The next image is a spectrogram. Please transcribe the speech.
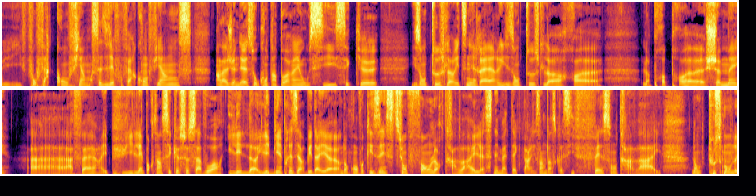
il, faut faire confiance, c'est-à-dire il faut faire confiance en la jeunesse, aux contemporains aussi. C'est que ils ont tous leur itinéraire, ils ont tous leur leur propre chemin à, faire. Et puis l'important, c'est que ce savoir, il est là, il est bien préservé d'ailleurs. Donc on voit que les institutions font leur travail. La Cinémathèque, par exemple, dans ce cas-ci, fait son travail. Donc tout ce monde-là,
